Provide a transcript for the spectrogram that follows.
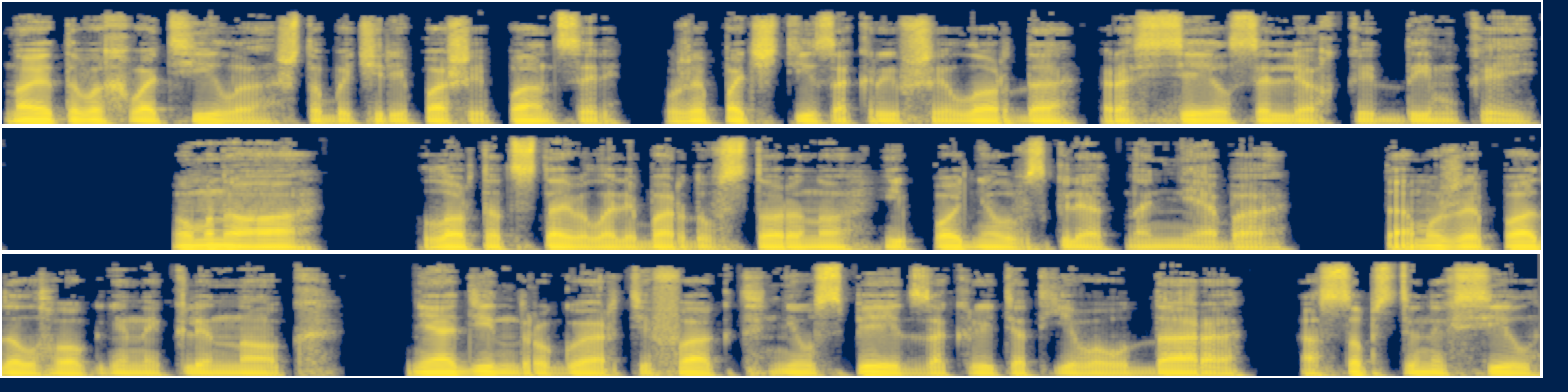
Но этого хватило, чтобы черепаший панцирь, уже почти закрывший лорда, рассеялся легкой дымкой. «Умно!» Лорд отставил алебарду в сторону и поднял взгляд на небо. Там уже падал огненный клинок. Ни один другой артефакт не успеет закрыть от его удара, а собственных сил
